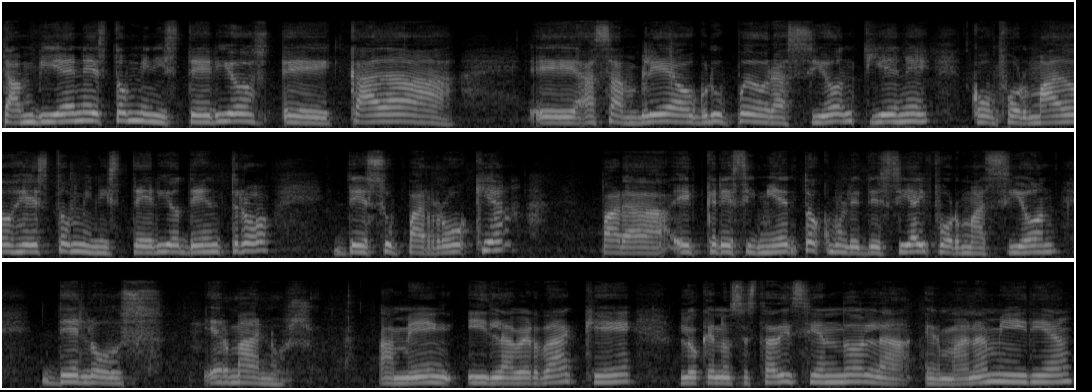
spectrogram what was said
También estos ministerios, eh, cada eh, asamblea o grupo de oración tiene conformados estos ministerios dentro de su parroquia para el crecimiento, como les decía, y formación de los hermanos. Amén. Y la verdad que lo que nos está diciendo la hermana Miriam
